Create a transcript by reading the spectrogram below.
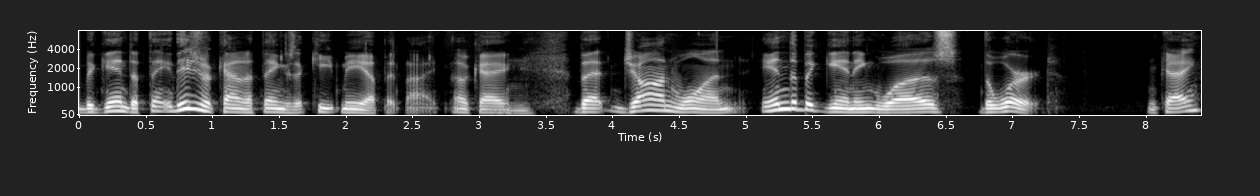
begin to think, these are the kind of things that keep me up at night, okay? But John 1, in the beginning was the Word, okay?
